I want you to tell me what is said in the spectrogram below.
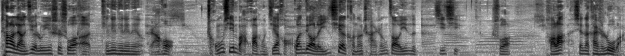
唱了两句，录音师说：“呃，停停停停停。”然后重新把话筒接好，关掉了一切可能产生噪音的机器，说：“好了，现在开始录吧。”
